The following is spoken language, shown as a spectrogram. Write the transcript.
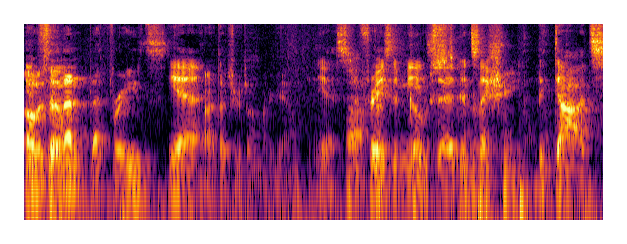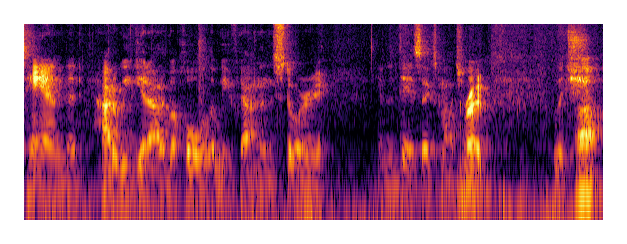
Oh, is that film- that, that phrase? Yeah. Oh, I thought you were talking about a game. Yes, Oh, a phrase that means that it's the like machine. the God's hand. That how do we get out of a hole that we've gotten in the story? In the Deus Ex Machina. Right. Which Oh.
